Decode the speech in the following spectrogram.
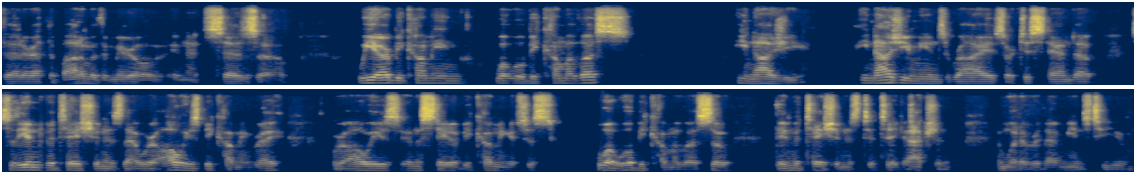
that are at the bottom of the mural, and it says, uh, "We are becoming what will become of us." Inaji. Inaji means rise or to stand up. So the invitation is that we're always becoming, right? We're always in a state of becoming. It's just what will become of us. So the invitation is to take action and whatever that means to you.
